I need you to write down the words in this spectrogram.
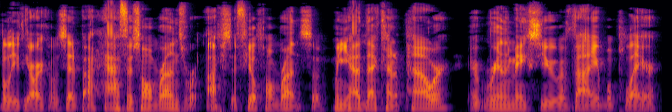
believe the article said about half his home runs were opposite field home runs. So when you have that kind of power, it really makes you a valuable player,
